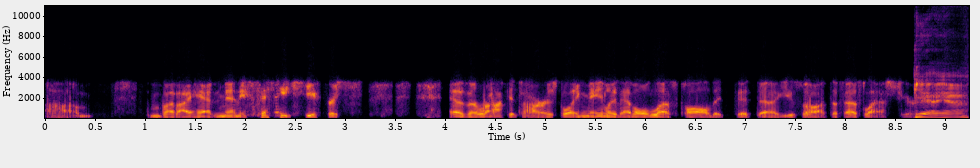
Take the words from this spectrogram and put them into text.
um, but I had many many years as a rock guitarist playing mainly that old Les Paul that that uh, you saw at the fest last year. Yeah, yeah,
